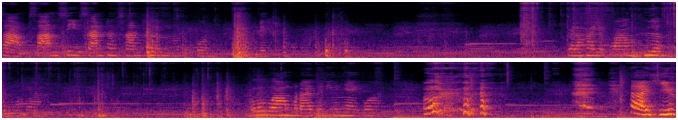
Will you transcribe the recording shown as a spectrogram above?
สามซันสี่ซันทั้งซันเทิงนะทุกคนเด็กเวลาเขาอยากวางเครื่องสมมติว่าโอ้วางบไดตัวนี้มันใหญ่กว่าถ่ายคิว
